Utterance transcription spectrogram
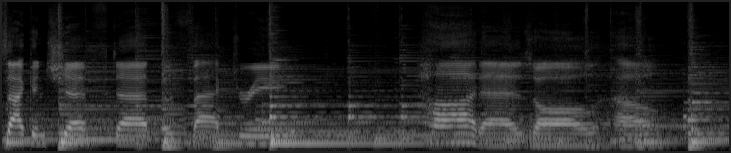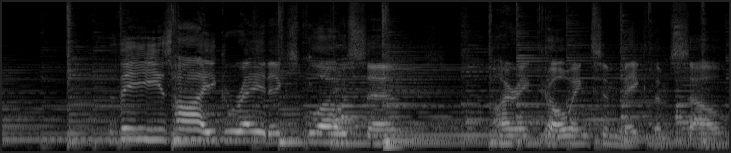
Second shift at the factory, hot as all hell. These high grade explosives aren't going to make themselves.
